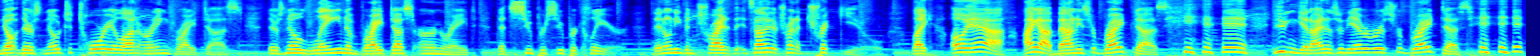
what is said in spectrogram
No, there's no tutorial on earning bright dust. There's no lane of bright dust earn rate that's super super clear. They don't even try to, it's not like they're trying to trick you. Like, oh yeah, I got bounties for bright dust. you can get items from the Eververse for bright dust. that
